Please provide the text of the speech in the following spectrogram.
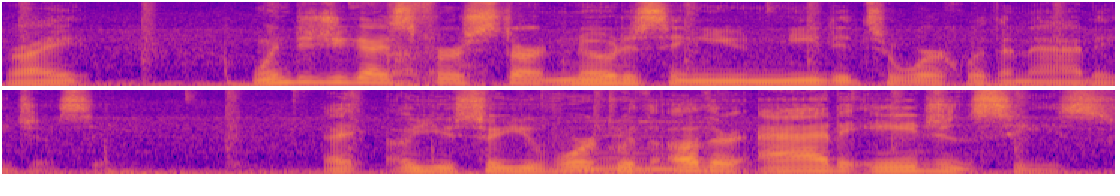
Right? When did you guys first start noticing you needed to work with an ad agency? Uh, Oh, you so you've worked with other ad agencies.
